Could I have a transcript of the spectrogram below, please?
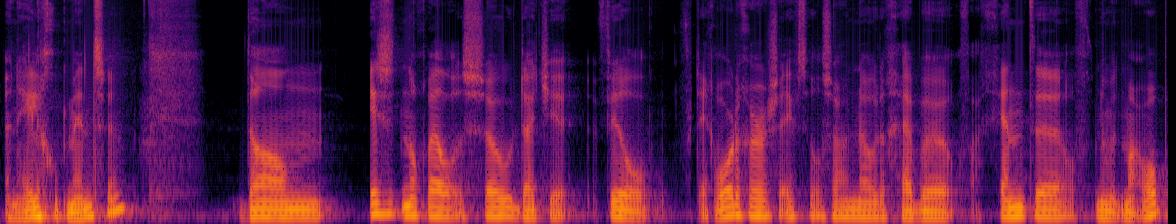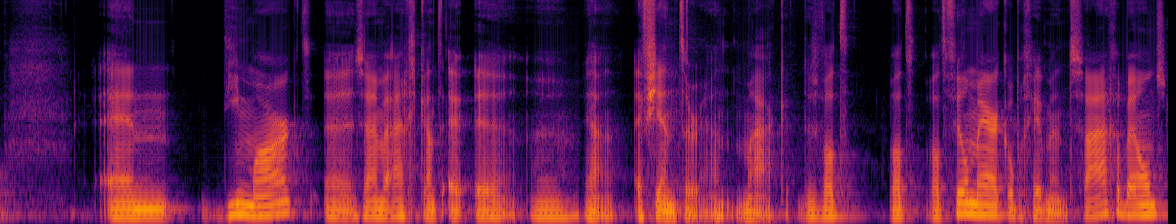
een hele groep mensen, dan is het nog wel eens zo dat je veel vertegenwoordigers eventueel zou nodig hebben, of agenten, of noem het maar op. En die markt uh, zijn we eigenlijk aan het uh, ja, efficiënter aan het maken. Dus wat, wat, wat veel merken op een gegeven moment zagen bij ons,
